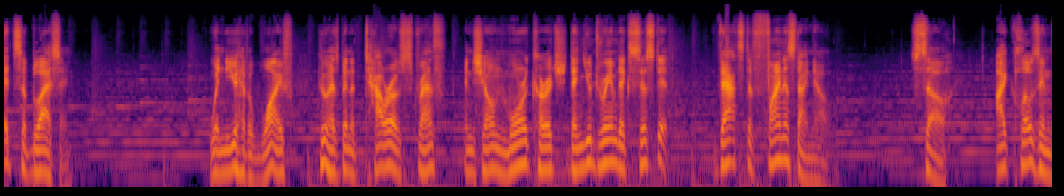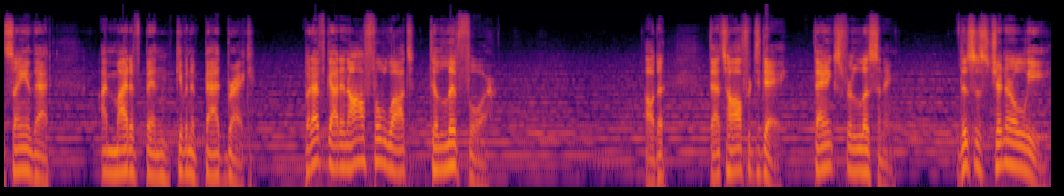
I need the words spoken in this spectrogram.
it's a blessing. When you have a wife who has been a tower of strength and shown more courage than you dreamed existed. That's the finest I know. So, I close in saying that I might have been given a bad break, but I've got an awful lot to live for. 好的, that's all for today. Thanks for listening. This is General Lee,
